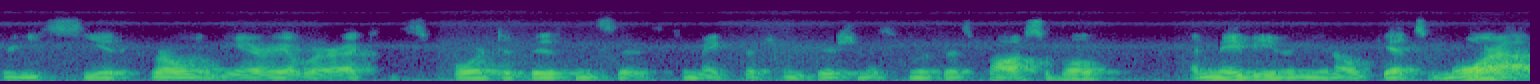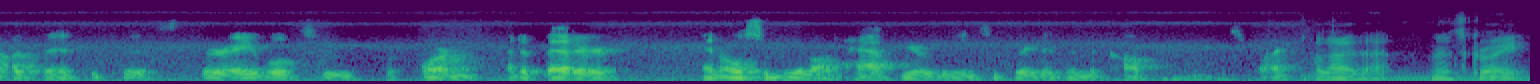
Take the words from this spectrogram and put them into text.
really see it grow in the area where I can support the businesses to make the transition as smooth as possible, and maybe even you know get more out of it because they're able to perform at a better and also be a lot happier, be integrated in the company. That's I like that. That's great.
